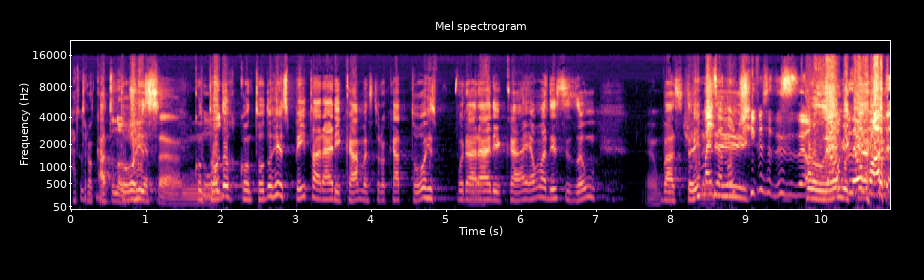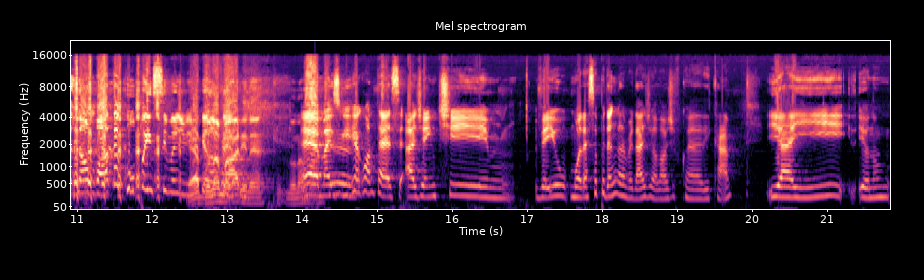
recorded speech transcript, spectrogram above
A trocar ah, torres, essa... com, todo, com todo respeito a Araricá, mas trocar torres por é. Araricá é uma decisão é um bastante. Mas eu não tive essa decisão. Polêmica. Não, não, bota, não bota a culpa em cima de mim. É a dona Mari, né? Dona é, Mari. mas o que, que acontece? A gente veio morar essa piranga, na verdade, a loja ficou em Araricá. E aí, eu não.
